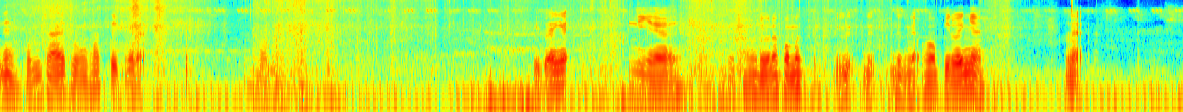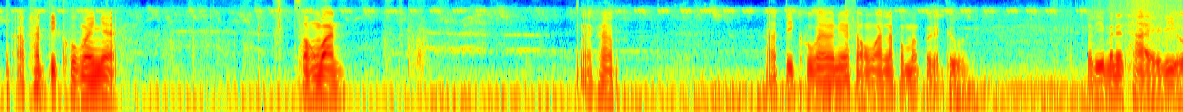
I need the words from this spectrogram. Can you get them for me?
เนี่ยผมใช้ถุงพลาสติกนี่แหละปิดไว้เงี้ยนี่เลยเดี๋ยวทำให้ดูนะผมมาดึกเนี่ยพอปิดไว้เงี้ยเนี่ยเอาพลาสติกคลุมไว้เงี้ย สองวันนะครับพลาสติกคูไว้วันนี้สองวันแล้วผมมาเปิดดูพอดีไม่ได้ถ่ายวีดีโอ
